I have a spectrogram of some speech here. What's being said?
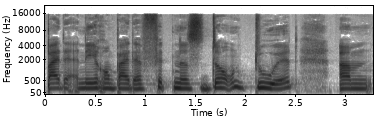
bei der Ernährung, bei der Fitness. Don't do it. Ähm,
